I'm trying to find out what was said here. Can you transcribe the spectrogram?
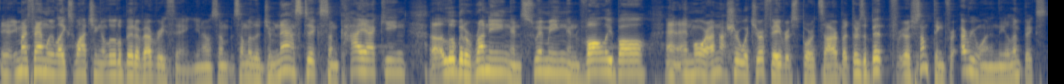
My family likes watching a little bit of everything. You know, some, some of the gymnastics, some kayaking, uh, a little bit of running and swimming and volleyball and, and more. I'm not sure what your favorite sports are, but there's a bit for, there's something for everyone in the Olympics.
